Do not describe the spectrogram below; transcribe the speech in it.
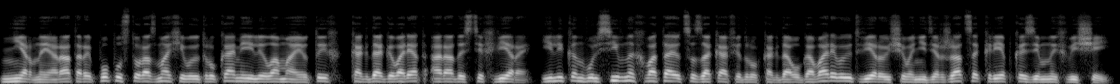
Нервные ораторы попусту размахивают руками или ломают их, когда говорят о радостях веры, или конвульсивно хватаются за кафедру, когда уговаривают верующего не держаться крепко земных вещей.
